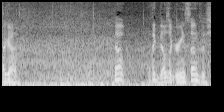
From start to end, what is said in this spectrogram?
I got him. Nope. I think that was a green sunfish.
